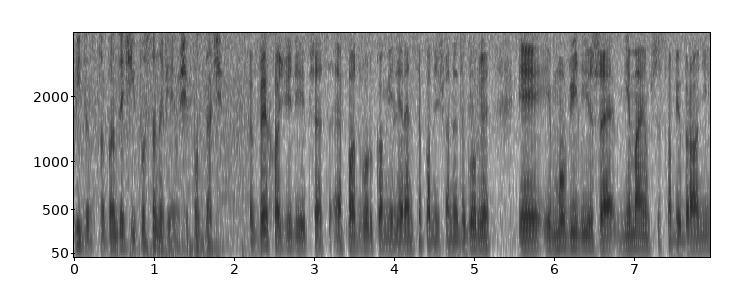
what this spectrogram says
Widząc to, bandyci postanawiają się poddać. Wychodzili przez e, podwórko, mieli ręce podniesione do góry i, i mówili, że nie mają przy sobie broni.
